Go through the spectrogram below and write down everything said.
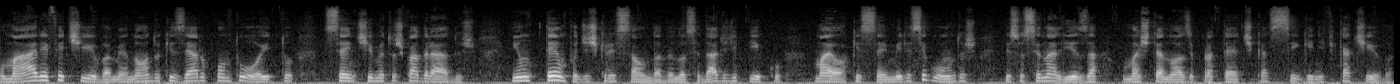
uma área efetiva menor do que 0,8 centímetros quadrados. E um tempo de inscrição da velocidade de pico maior que 100 milissegundos, isso sinaliza uma estenose protética significativa.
